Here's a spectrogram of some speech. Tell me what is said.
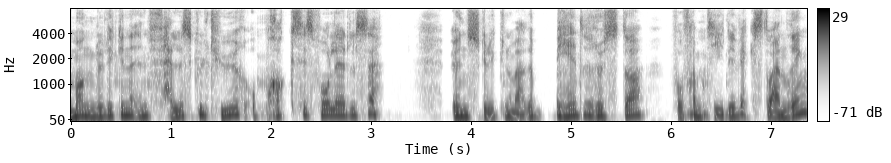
Mangler dere en felles kultur og praksis for ledelse? Ønsker dere å være bedre rustet for fremtidig vekst og endring?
